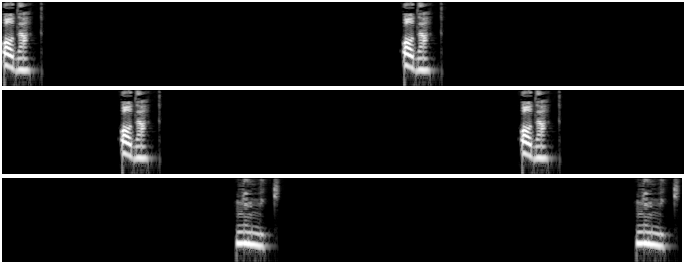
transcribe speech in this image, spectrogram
Odak. Odak. Odak odak. Minik. Minik.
